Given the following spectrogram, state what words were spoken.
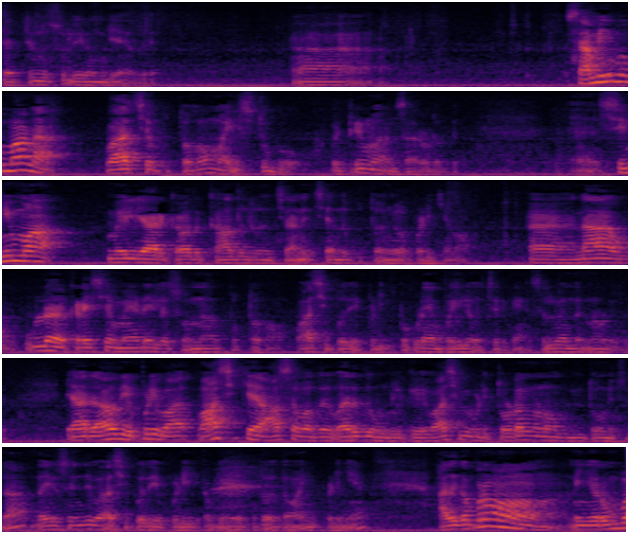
சட்டுன்னு சொல்லிட முடியாது. சமீபமாக நான் வாசிச்ச புத்தகம் மைல்ஸ் டு கோ வெற்றிமாறன் சாரோடது. சினிமா மேல் யாருக்காவது காதல் இருந்துச்சு அனுப்பிச்சு அந்த புத்தகங்களை படிக்கணும். நான் உள்ள கடைசியாக மேடையில் சொன்ன புத்தகம் வாசிப்பது எப்படி? இப்போ கூட என் பையில் வச்சுருக்கேன் செல்வேந்திரனோடது யாராவது எப்படி வா வாசிக்க ஆசை வந்து வருது உங்களுக்கு? வாசிப்பு எப்படி தொடங்கணும் அப்படின்னு தோணுச்சுன்னா தயவு செஞ்சு வாசிப்பது எப்படி அப்படிங்கிற புத்தகத்தை வாங்கி படிங்க. அதுக்கப்புறம் நீங்கள் ரொம்ப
